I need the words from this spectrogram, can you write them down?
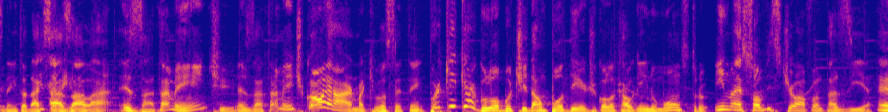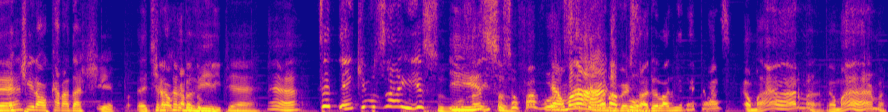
Brother. dentro da Isso é casa lá. Exatamente, exatamente. Qual é a arma que você tem? Por que, que a Globo te dá um poder de colocar alguém no monstro e não é só vestir uma fantasia? É. É, tirar o cara da xepa, é tirar, Tirar o cara, do VIP. É. É. Você tem que usar isso. Usar Isso. isso a seu favor. É uma Você tem um arma, adversário lá dentro da casa. É uma arma, é uma arma.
